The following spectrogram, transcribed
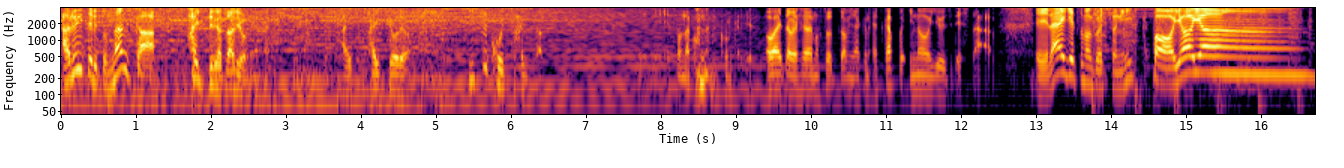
歩いてるとなんか入ってるやつあるよね。あいつ最強だよね。いつこいつ入ったそんなこんなの今回です。お相手は部屋の象徴役の F カップ井上裕二でした、えー来月もご一緒に。ぽよよーん。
